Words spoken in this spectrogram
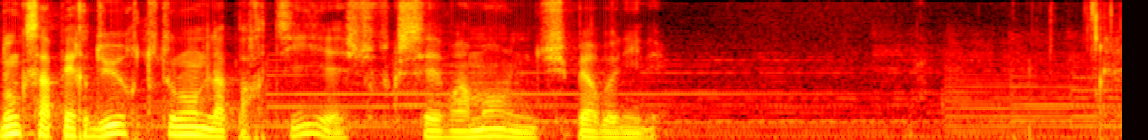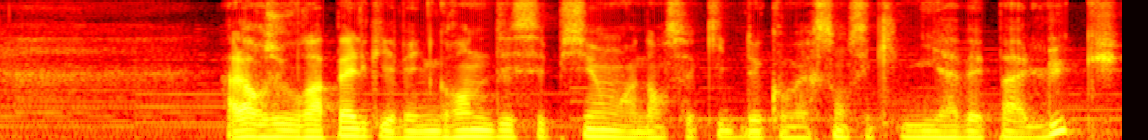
Donc ça perdure tout au long de la partie, et je trouve que c'est vraiment une super bonne idée. Alors je vous rappelle qu'il y avait une grande déception hein, dans ce kit de conversion, c'est qu'il n'y avait pas Luc,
